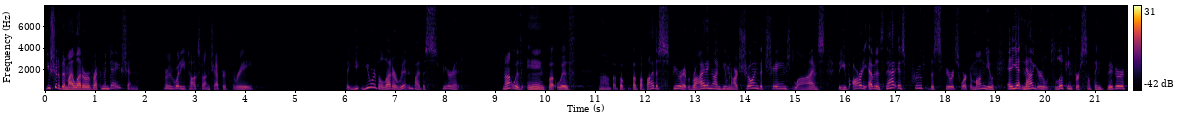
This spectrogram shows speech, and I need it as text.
You should have been my letter of recommendation. Remember what he talks about in chapter 3 that you, you are the letter written by the Spirit, not with ink, but with uh, but, but, but, by the Spirit, riding on human hearts, showing the changed lives that you've already evidenced, that is proof of the Spirit's work among you. And yet now you're looking for something bigger,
